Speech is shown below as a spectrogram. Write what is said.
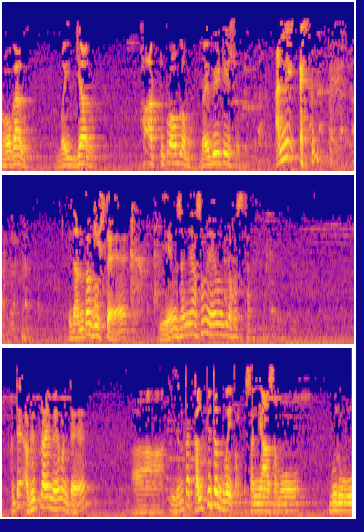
రోగాలు వైద్యాలు హార్ట్ ప్రాబ్లము డయాబెటీసు అన్నీ. ఇదంతా చూస్తే ఏమి సన్యాసం ఏమి గృహస్థ? అంటే అభిప్రాయం ఏమంటే ఇదంతా కల్పిత ద్వైతం సన్యాసము గురువు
